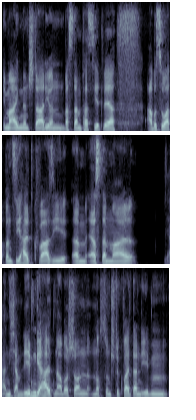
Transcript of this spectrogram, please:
im eigenen Stadion, was dann passiert wäre. Aber so hat man sie halt quasi ähm, erst einmal ja nicht am Leben gehalten, aber schon noch so ein Stück weit dann eben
